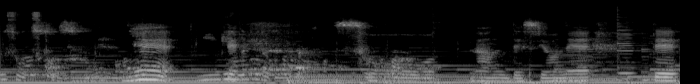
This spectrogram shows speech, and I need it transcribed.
嘘をつくんですね。ね人間だけだそうなんですよね。で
